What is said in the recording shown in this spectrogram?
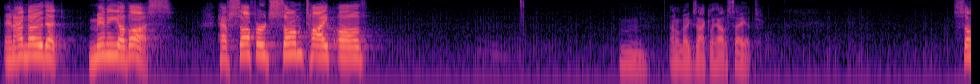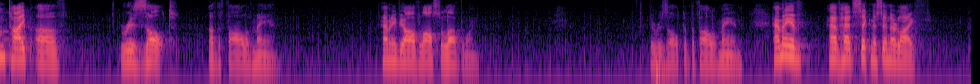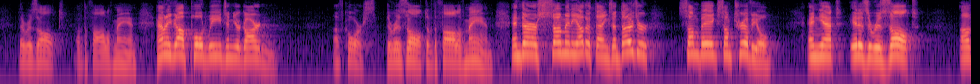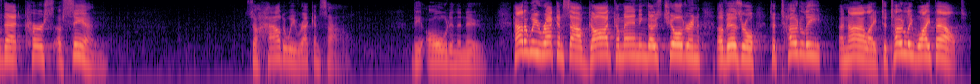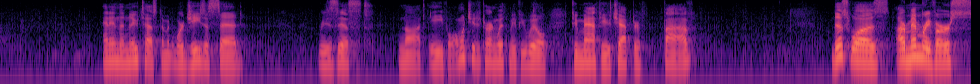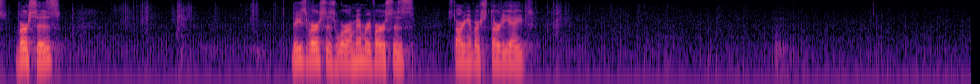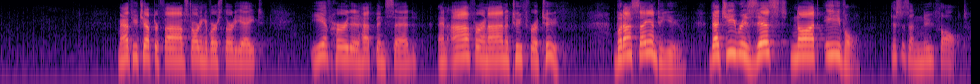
And I know that many of us have suffered some type of, hmm, I don't know exactly how to say it, some type of result of the fall of man. How many of y'all have lost a loved one? the result of the fall of man. How many have, have had sickness in their life? The result of the fall of man. How many of y'all have pulled weeds in your garden? Of course, the result of the fall of man. And there are so many other things, and those are some big, some trivial, and yet it is a result of that curse of sin. So, how do we reconcile the old and the new? How do we reconcile God commanding those children of Israel to totally annihilate, to totally wipe out? And in the New Testament, where Jesus said, resist not evil. I want you to turn with me, if you will, to Matthew chapter 5. This was our memory verse, verses. These verses were our memory verses starting at verse 38. Matthew chapter 5, starting at verse 38. Ye have heard that it hath been said, An eye for an eye, and a tooth for a tooth. But I say unto you, that ye resist not evil. This is a new thought.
